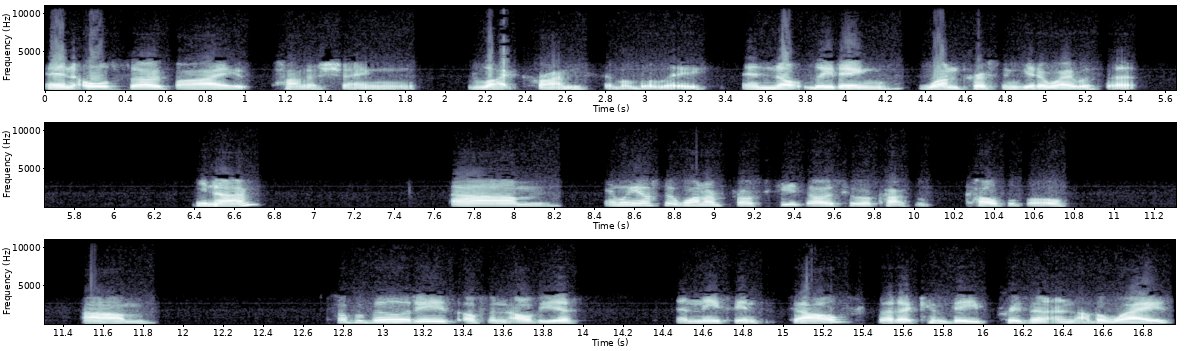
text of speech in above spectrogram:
and also by punishing like crimes similarly and not letting one person get away with it. You know? Um, and we also want to prosecute those who are culpable. Um, culpability is often obvious in the offence itself, but it can be present in other ways.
